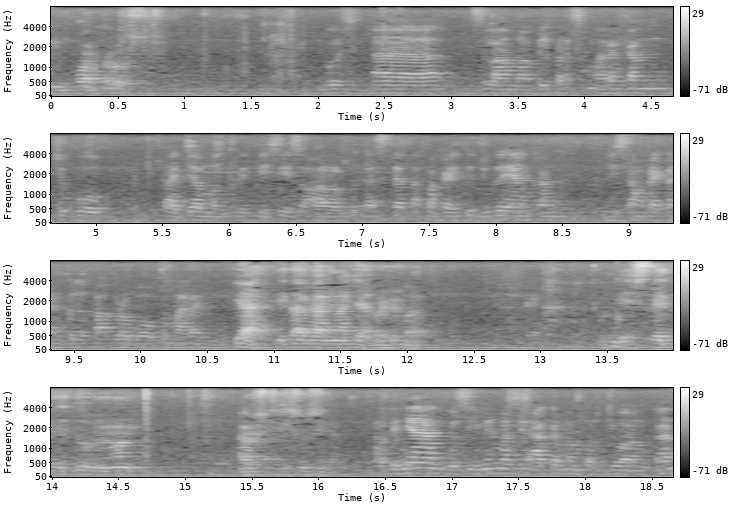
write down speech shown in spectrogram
impor terus. Gus, eh, selama pilpres kemarin kan cukup tajam mengkritisi soal food estate. Apakah itu juga yang akan disampaikan ke Pak Prabowo kemarin? Ya kita akan ngajak berdebat. Oke. Food estate itu memang harus didiskusikan. Artinya Gus Imin masih akan memperjuangkan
